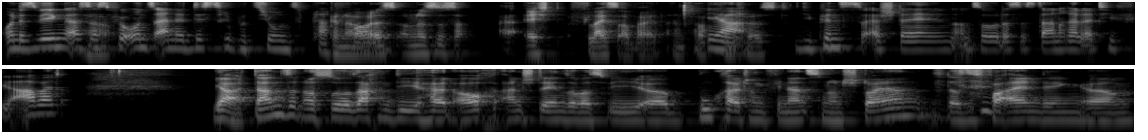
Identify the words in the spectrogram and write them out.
Und deswegen ist ja. das für uns eine Distributionsplattform. Genau, das, und es ist echt Fleißarbeit einfach. Ja, Pinterest. die Pins zu erstellen und so, das ist dann relativ viel Arbeit. Ja, dann sind noch so Sachen, die halt auch anstehen, sowas wie äh, Buchhaltung, Finanzen und Steuern. Das ist vor allen Dingen ähm,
